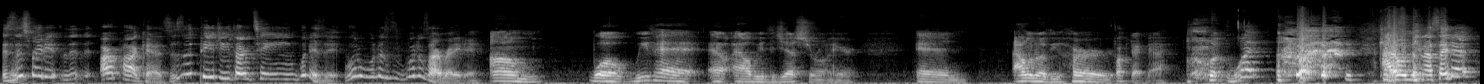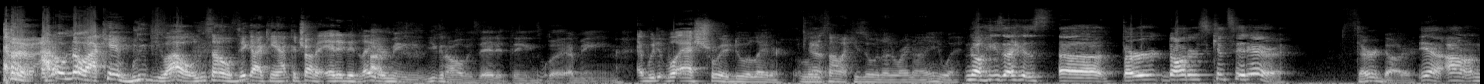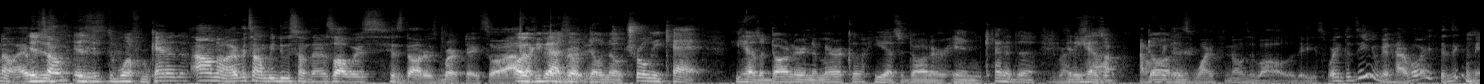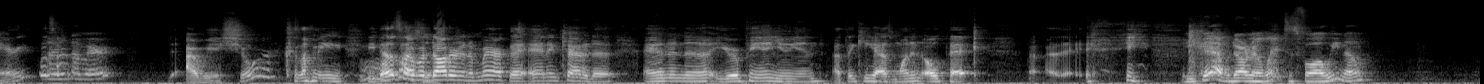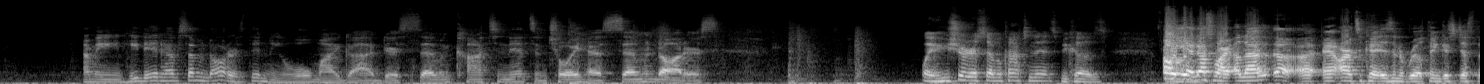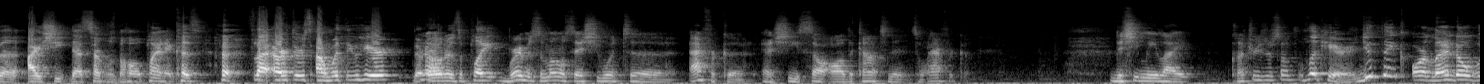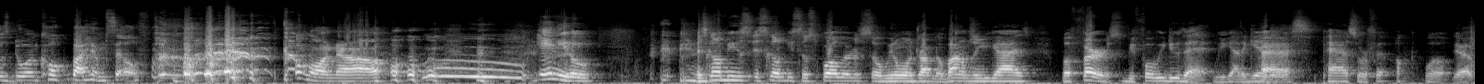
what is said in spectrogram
Is this rated? Our podcast is it PG thirteen? What is it? What what is what is our rating? Um, well, we've had Al- Albie the Jester on here, and I don't know if you heard. Fuck that guy. what? Can I don't know. Can I say that? I don't know. I can't bleep you out. At least I don't think I can. I can try to edit it later. I mean, you can always edit things, but I mean, And we, we'll ask Troy to do it later. I mean, Yeah. it's not like he's doing nothing right now anyway. no, he's at his uh, third daughter's quinceañera. Third daughter. Yeah, I don't know. Every Is time, this, is this the one from Canada? I don't know. Every time we do something, it's always his daughter's birthday. So I Oh, like if you guys don't, don't know, Trolley Cat, he has a daughter in America, he has a daughter in Canada, and he has I, a I don't daughter. think his wife knows about all of these. Wait, does he even have a wife? Is he married? What's up? not married. Are we sure? Because I mean, he Oh, does have a daughter in America and in Canada and in the European Union. I think he has one in OPEC. He could have a daughter in Atlantis for all we know. I mean, he did have seven daughters, didn't he? Oh my God, there's seven continents, and Troy has seven daughters. Wait, are you sure there's seven continents? Because Oh yeah, that's right. Ala- uh, uh, Antarctica isn't a real thing. It's just the ice sheet that circles the whole planet. Because flat earthers, I'm with you here. The No. Earth is a plate. Raven-Symoné said she went to Africa and she saw all the continents on Africa. Did she mean like countries or something? Look here. You think Orlando was doing coke by himself? Come on now. Anywho, it's gonna be it's gonna be some spoilers, so we don't want to drop no bombs on you guys. But first, before we do that, we gotta get Pass. it. pass or fail. Okay, well, yep.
